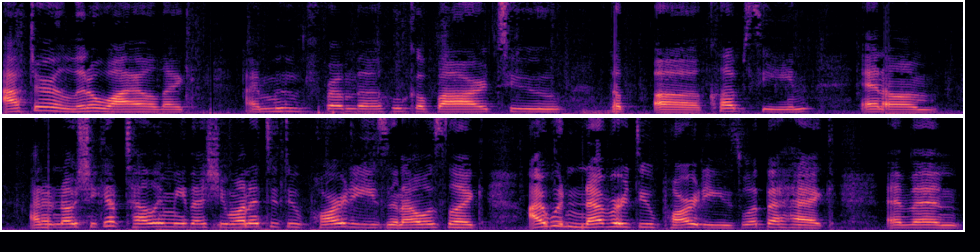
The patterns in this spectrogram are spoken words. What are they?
after a little while, like I moved from the hookah bar to the uh, club scene, and um, I don't know. She kept telling me that she wanted to do parties, and I was like, I would never do parties. What the heck? And then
